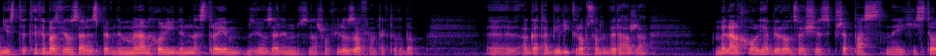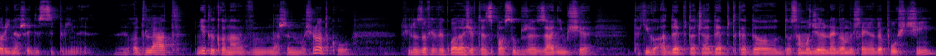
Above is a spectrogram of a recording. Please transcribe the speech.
Niestety chyba związany z pewnym melancholijnym nastrojem związanym z naszą filozofią. Tak to chyba e, Agata Bielik-Robson wyraża. Melancholia biorąca się z przepastnej historii naszej dyscypliny. Od lat, nie tylko na, w naszym ośrodku, filozofia wykłada się w ten sposób, że zanim się takiego adepta czy adeptkę do, do samodzielnego myślenia dopuści,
